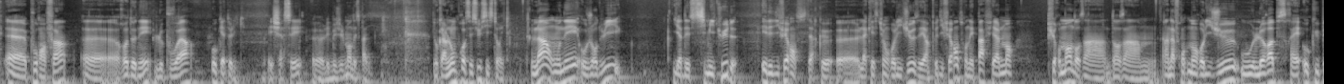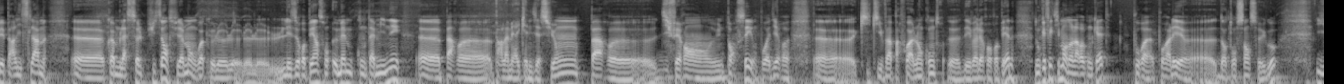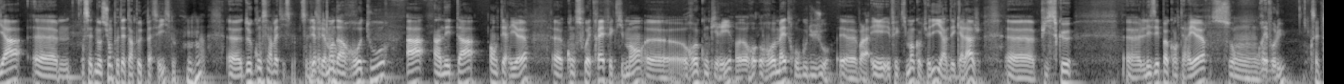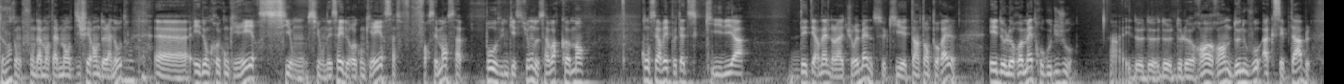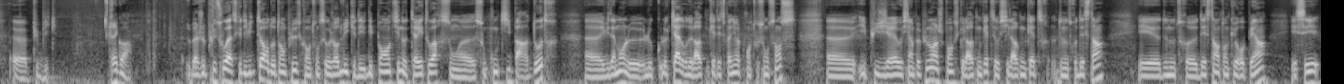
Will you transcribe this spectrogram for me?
euh, pour enfin euh, redonner le pouvoir aux catholiques et chasser euh, les musulmans d'Espagne. Donc un long processus historique. Là, on est aujourd'hui, il y a des similitudes et des différences. C'est-à-dire que euh, la question religieuse est un peu différente. On n'est pas finalement purement dans un, dans un, affrontement religieux où l'Europe serait occupée par l'islam euh, comme la seule puissance. Finalement, on voit que le, le, le, les Européens sont eux-mêmes contaminés euh, par, par l'américanisation, par différents, une pensée, on pourrait dire, qui, qui, va parfois à l'encontre des valeurs européennes. Donc effectivement, dans la reconquête, pour, pour aller euh, dans ton sens, Hugo, il y a euh, cette notion peut-être un peu de passéisme, mm -hmm. hein, euh, de conservatisme, c'est-à-dire finalement d'un retour à un état antérieur qu'on souhaiterait effectivement reconquérir, re remettre au goût du jour. voilà. Et effectivement, comme tu as dit, il y a un décalage, puisque les époques antérieures sont révolues, Exactement. sont fondamentalement différentes de la nôtre. Euh, et donc reconquérir, si on, si on essaye de reconquérir, ça, forcément, ça pose une question de savoir comment conserver peut-être ce qu'il y a d'éternel dans la nature humaine, ce qui est intemporel, et de le remettre au goût du jour. Hein, et de, de, de, de, le rendre de nouveau acceptable euh, public. Grégoire bah, je plus sois à ce que dit Victor, d'autant plus quand on sait aujourd'hui que des, des, pans entiers de notre territoire sont, euh, sont conquis par d'autres. Euh, évidemment, le, le, le, cadre de la reconquête espagnole prend tout son sens. Euh, et puis j'irai aussi un peu plus loin. Je pense que la reconquête, c'est aussi la reconquête de notre destin et de notre destin en tant qu'Européens. Et c'est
